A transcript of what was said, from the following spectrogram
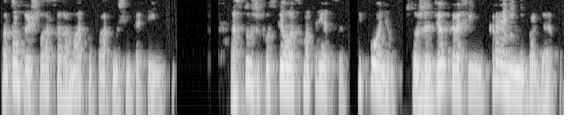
потом пришла с ароматно пахнущим кофейником. Остужев успел осмотреться и понял, что живет графиня крайне небогато,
